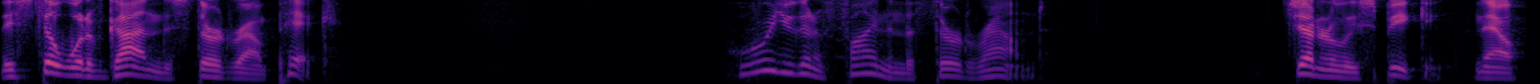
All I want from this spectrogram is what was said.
they still would have gotten this third round pick. Who are you going to find in the third round? Generally speaking. Now,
